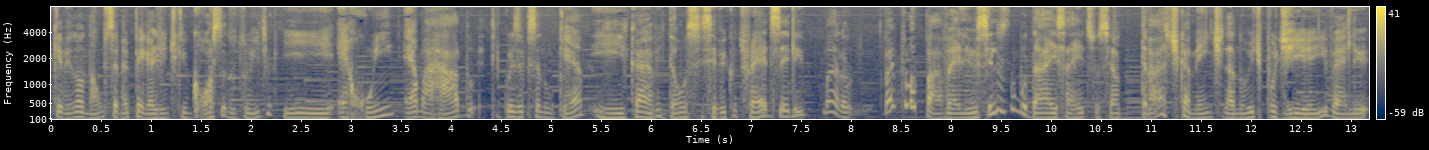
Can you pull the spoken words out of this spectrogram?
querendo ou não, você vai pegar gente que gosta do Twitter e é ruim, é amarrado, tem coisa que você não quer. E, cara, então, assim, você vê que o Threads, ele, mano, vai flopar, velho. Se eles não mudarem essa rede social drasticamente da noite pro dia aí, velho,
